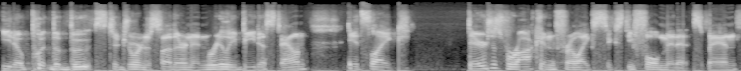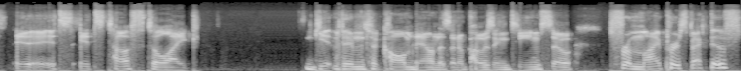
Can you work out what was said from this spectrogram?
you know, put the boots to Georgia Southern and really beat us down, it's like they're just rocking for like 60 full minutes, man. It, it's, it's tough to like get them to calm down as an opposing team. So from my perspective,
